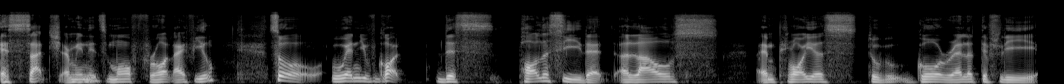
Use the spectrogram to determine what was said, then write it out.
as such. I mean, mm-hmm. it's more fraud, I feel. So when you've got this policy that allows employers to go relatively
